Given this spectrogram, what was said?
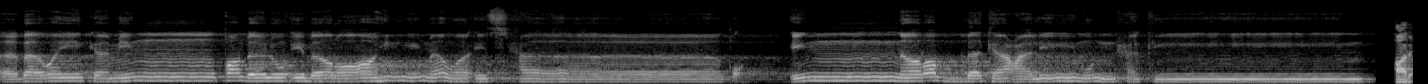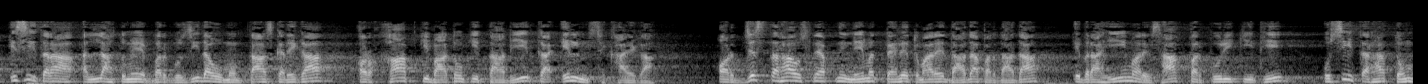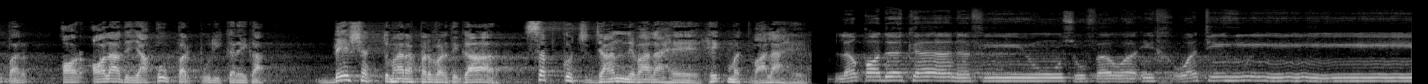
أبويك من قبل إبراهيم وإسحاق إن ربك عليم حكيم اور اسی طرح اللہ تمہیں برگزیدہ و ممتاز کرے گا اور خواب کی باتوں کی تعبیر کا علم سکھائے گا۔ اور جس طرح اس نے اپنی نعمت پہلے تمہارے دادا پر دادا، ابراہیم اور اسحاق پر پوری کی تھی، اسی طرح تم پر اور اولاد یعقوب پر پوری کرے گا۔ بے شک تمہارا پروردگار سب کچھ جاننے والا ہے، حکمت والا ہے۔ لقد كان في يوسف وإخوته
